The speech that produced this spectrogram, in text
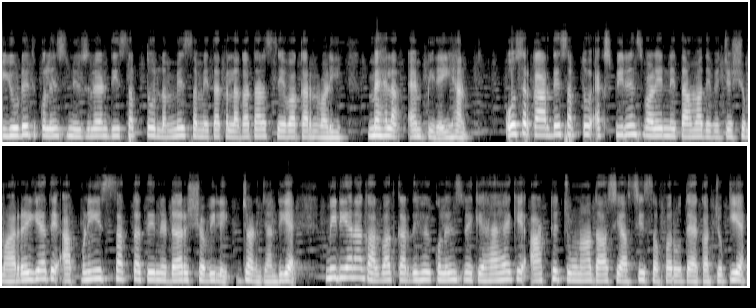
ਯੂਡਿਥ ਕੋਲਿੰਸ ਨਿਊਜ਼ੀਲੈਂਡ ਦੀ ਸਭ ਤੋਂ ਲੰਮੇ ਸਮੇਂ ਤੱਕ ਲਗਾਤਾਰ ਸੇਵਾ ਕਰਨ ਵਾਲੀ ਮਹਿਲਾ ਐਮਪੀ ਰਹੀ ਹਨ। ਉਹ ਸਰਕਾਰ ਦੇ ਸਭ ਤੋਂ ਐਕਸਪੀਰੀਅੰਸ ਵਾਲੇ ਨੇਤਾਵਾਂ ਦੇ ਵਿੱਚ ਸ਼ੁਮਾਰ ਰਹੀ ਹੈ ਤੇ ਆਪਣੀ ਸਖਤ ਅਤੇ ਨਿਡਰ ਛਵੀ ਲਈ ਜਾਣੀ ਜਾਂਦੀ ਹੈ। ਮੀਡੀਆ ਨਾਲ ਗੱਲਬਾਤ ਕਰਦੇ ਹੋਏ ਕੋਲਿੰਸ ਨੇ ਕਿਹਾ ਹੈ ਕਿ 8 ਚੋਣਾਂ ਦਾ ਸਿਆਸੀ ਸਫ਼ਰ ਉਹ ਤੈਅ ਕਰ ਚੁੱਕੀ ਹੈ।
